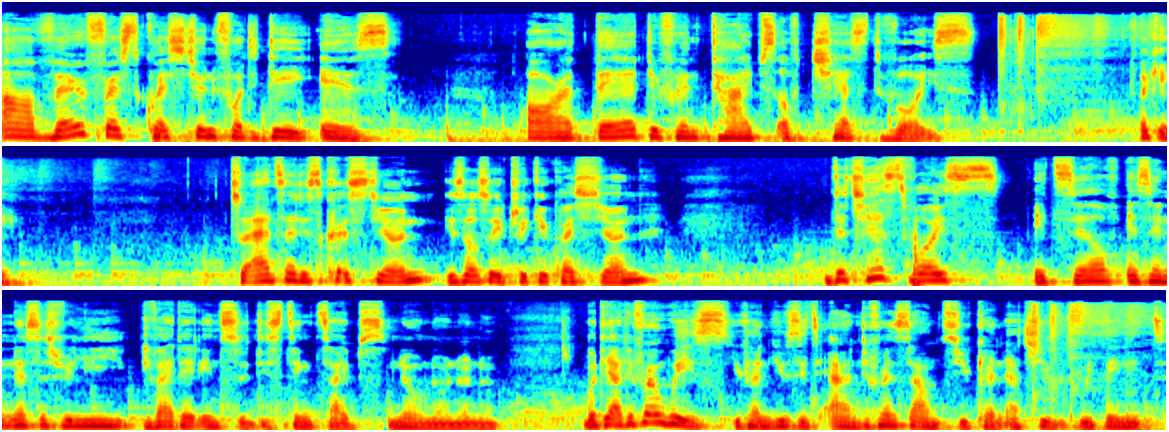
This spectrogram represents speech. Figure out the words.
Our very first question for the day is Are there different types of chest voice? Okay, to answer this question is also a tricky question. The chest voice itself isn't necessarily divided into distinct types. No, no, no, no. But there are different ways you can use it and different sounds you can achieve within it.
